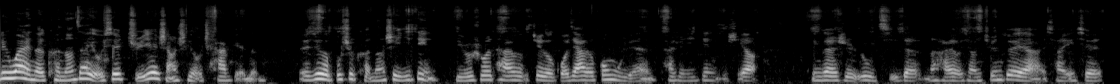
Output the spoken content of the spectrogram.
另外呢，可能在有些职业上是有差别的，呃，这个不是可能是一定。比如说，他这个国家的公务员，他是一定你是要，应该是入籍的。那还有像军队啊，像一些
